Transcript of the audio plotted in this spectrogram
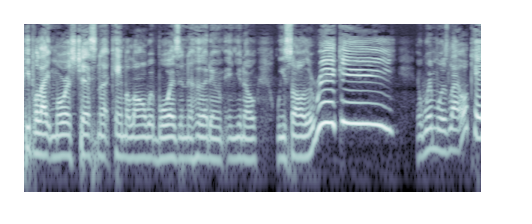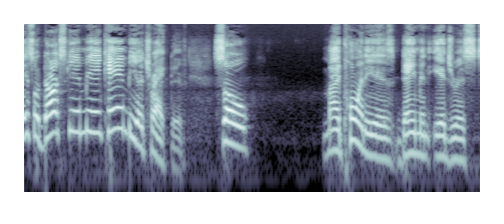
people like Morris Chestnut came along with Boys in the Hood, and, and you know, we saw the Ricky, and women was like, okay, so dark skinned men can be attractive. So my point is, Damon Idris,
